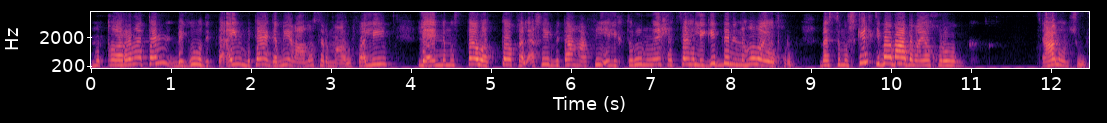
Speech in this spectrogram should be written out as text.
مقارنة بجهد التأين بتاع جميع العناصر المعروفة. ليه؟ لأن مستوى الطاقة الأخير بتاعها فيه إلكترون واحد سهل جدا إن هو يخرج. بس مشكلتي بقى بعد ما يخرج تعالوا نشوف.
